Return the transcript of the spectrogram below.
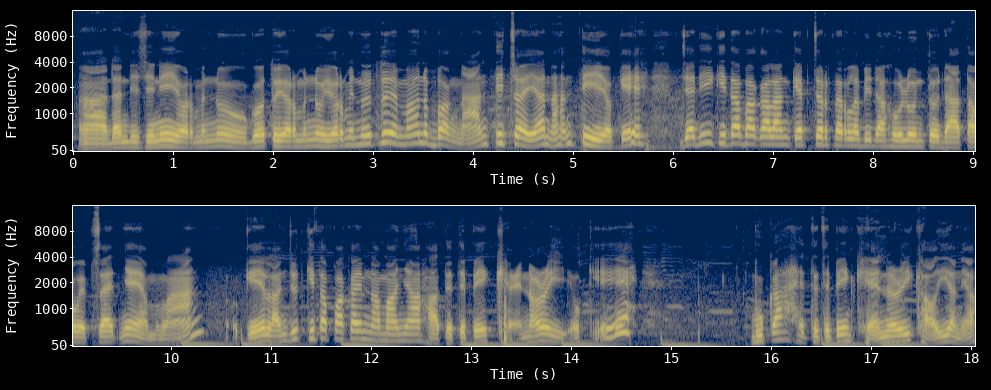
Nah, dan di sini your menu, go to your menu. Your menu itu yang mana bang? Nanti coy ya, nanti oke. Okay? Jadi kita bakalan capture terlebih dahulu untuk data websitenya ya memang. Oke, okay, lanjut kita pakai namanya HTTP Canary, oke. Okay? Buka HTTP Canary kalian ya.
